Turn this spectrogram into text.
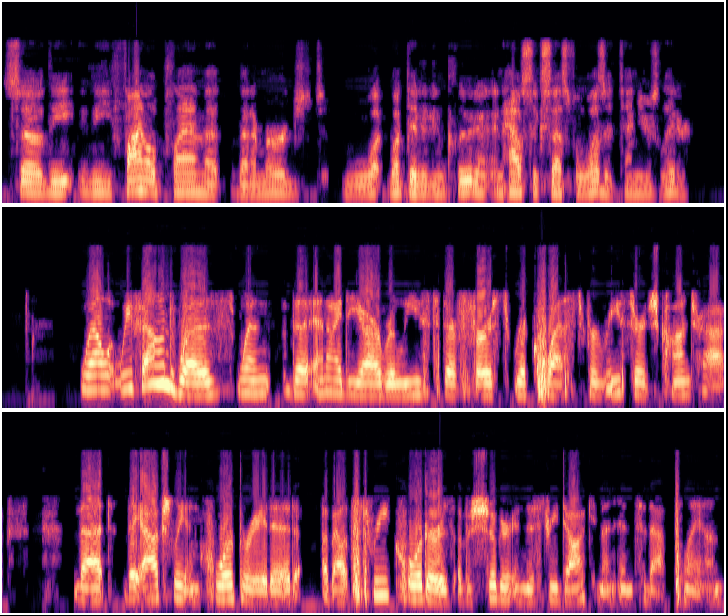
So the the final plan that, that emerged, what what did it include and how successful was it ten years later? Well, what we found was when the NIDR released their first request for research contracts that they actually incorporated about three quarters of a sugar industry document into that plan.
